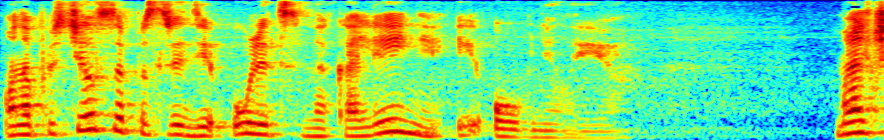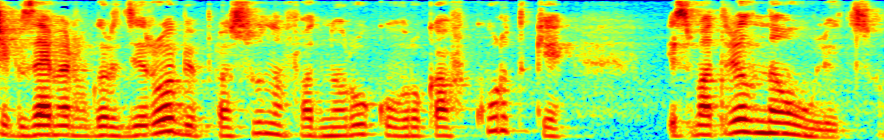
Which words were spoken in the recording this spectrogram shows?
Он опустился посреди улицы на колени и обнял ее. Мальчик замер в гардеробе, просунув одну руку в рукав куртки и смотрел на улицу.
